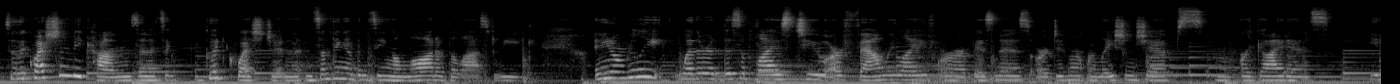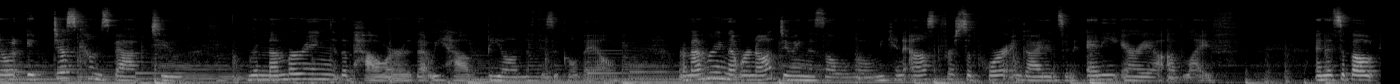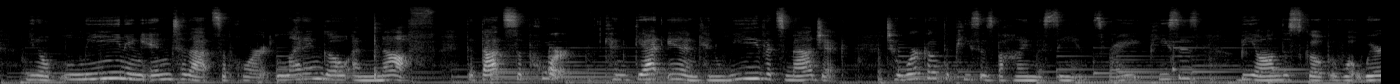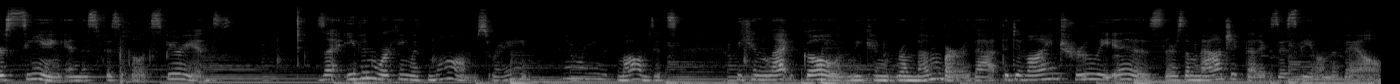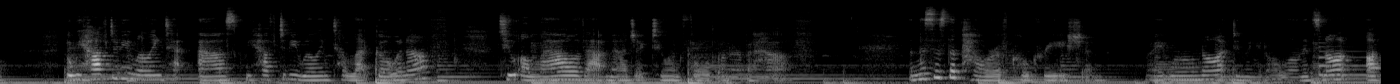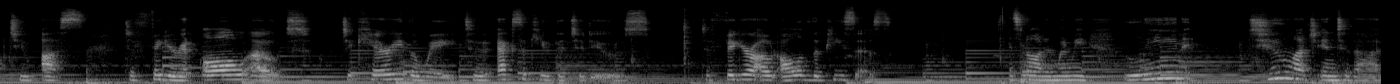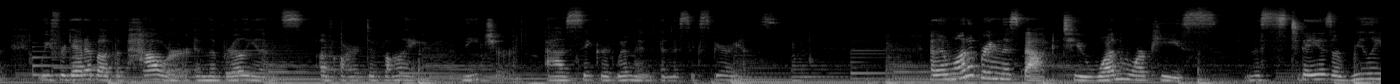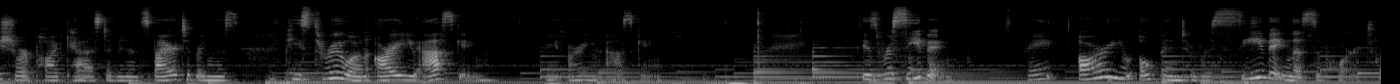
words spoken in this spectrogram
So the question becomes, and it's a good question, and something I've been seeing a lot of the last week. And you know, really, whether this applies to our family life or our business or different relationships um, or guidance, you know, it just comes back to remembering the power that we have beyond the physical veil. Remembering that we're not doing this all alone. We can ask for support and guidance in any area of life. And it's about, you know, leaning into that support, letting go enough that that support can get in, can weave its magic to work out the pieces behind the scenes, right? Pieces beyond the scope of what we're seeing in this physical experience. Is that even working with moms, right? Even working with moms, it's we can let go and we can remember that the divine truly is. There's a magic that exists beyond the veil. But we have to be willing to ask, we have to be willing to let go enough to allow that magic to unfold on our behalf. And this is the power of co creation, right? We're not doing it all alone. It's not up to us to figure it all out, to carry the weight, to execute the to dos, to figure out all of the pieces. It's not. And when we lean too much into that, we forget about the power and the brilliance of our divine nature as sacred women in this experience. And I want to bring this back to one more piece. This today is a really short podcast. I've been inspired to bring this piece through on are you asking? Right? Are you asking? Is receiving, right? Are you open to receiving the support?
